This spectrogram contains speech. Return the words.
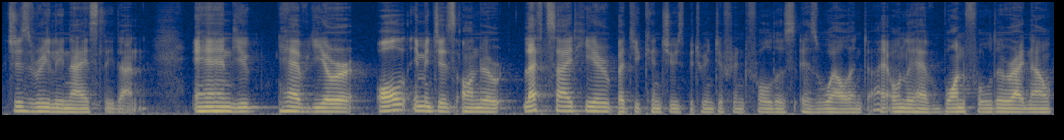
which is really nicely done. And you have your all images on the left side here but you can choose between different folders as well. And I only have one folder right now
